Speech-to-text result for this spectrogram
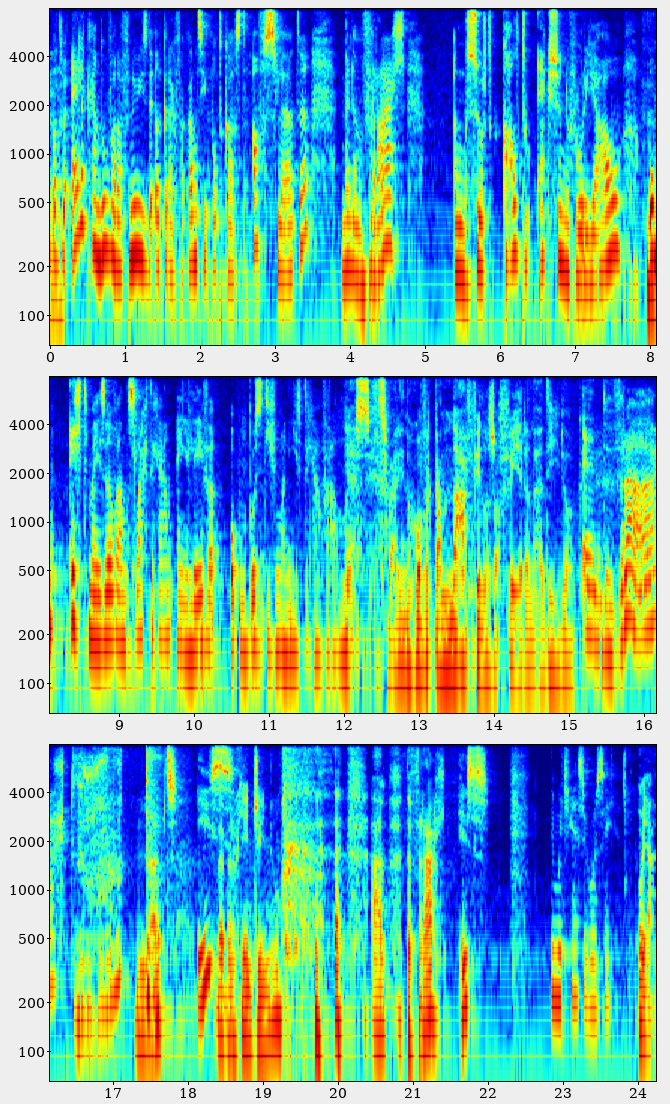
wat we eigenlijk gaan doen vanaf nu is de Elke Dag Vakantie podcast afsluiten met een vraag. Een soort call to action voor jou om echt met jezelf aan de slag te gaan en je leven op een positieve manier te gaan veranderen. Yes, iets waar je nog over kan nafilosoferen nadien ook. En de vraag Luid. is... We hebben nog geen jingle. Ehm, de vraag is... Die moet jij ze gewoon zeggen. Oh ja,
